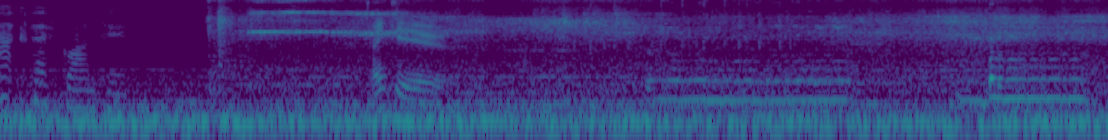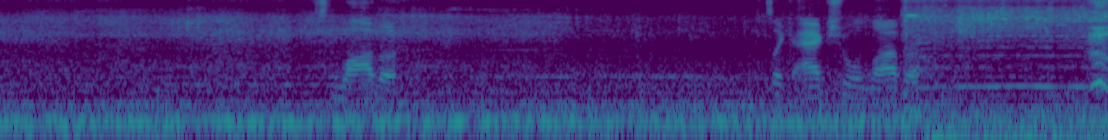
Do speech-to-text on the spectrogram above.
Access granted. Thank you. It's lava. It's like actual lava.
